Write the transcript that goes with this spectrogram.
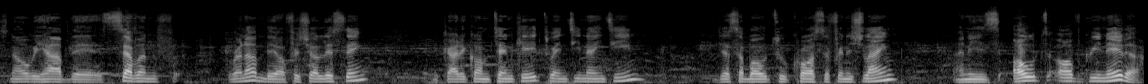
So now we have the seventh runner, the official listing, the CARICOM 10K 2019, just about to cross the finish line, and he's out of Grenada.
